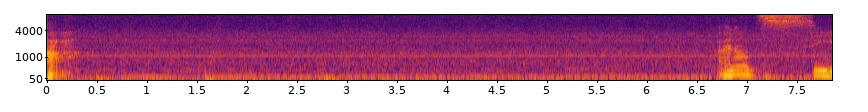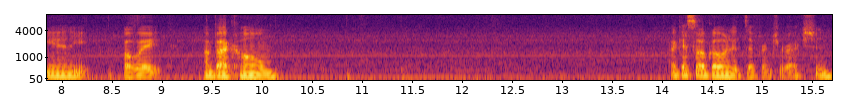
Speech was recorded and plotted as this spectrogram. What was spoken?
Ah. I don't see any. Oh wait, I'm back home. I guess I'll go in a different direction.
